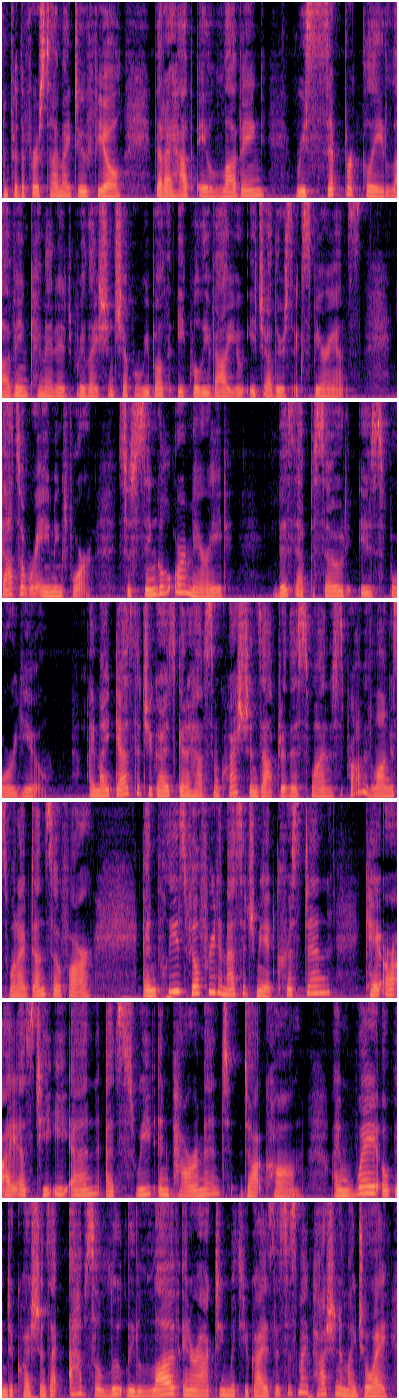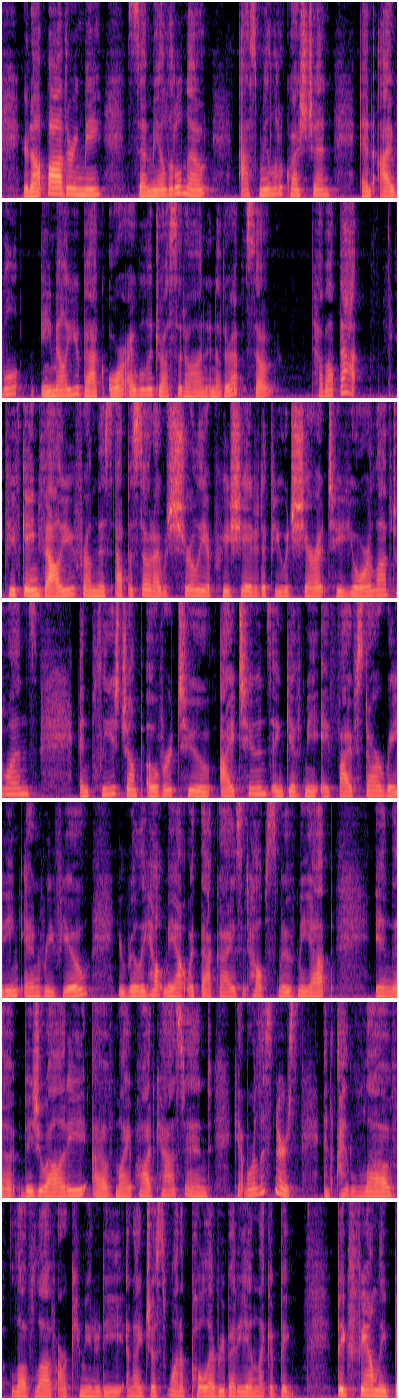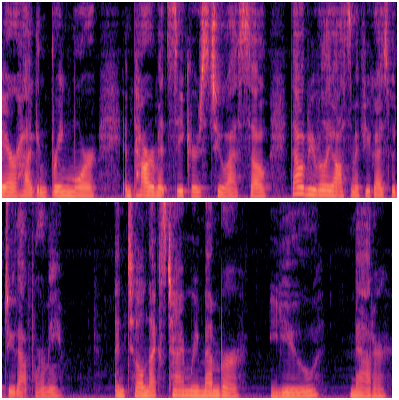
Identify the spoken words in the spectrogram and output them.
And for the first time, I do feel that I have a loving, reciprocally loving, committed relationship where we both equally value each other's experience. That's what we're aiming for. So, single or married, this episode is for you. I might guess that you guys are going to have some questions after this one. This is probably the longest one I've done so far. And please feel free to message me at Kristen, K R I S T E N, at sweetempowerment.com. I'm way open to questions. I absolutely love interacting with you guys. This is my passion and my joy. You're not bothering me. Send me a little note ask me a little question, and I will email you back or I will address it on another episode. How about that? If you've gained value from this episode, I would surely appreciate it if you would share it to your loved ones. And please jump over to iTunes and give me a five star rating and review. You really help me out with that, guys. It helps move me up in the visuality of my podcast and get more listeners. And I love, love, love our community. And I just want to pull everybody in like a big, big family bear hug and bring more empowerment seekers to us. So that would be really awesome if you guys would do that for me. Until next time, remember you matter.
